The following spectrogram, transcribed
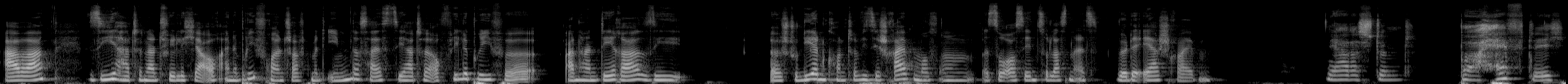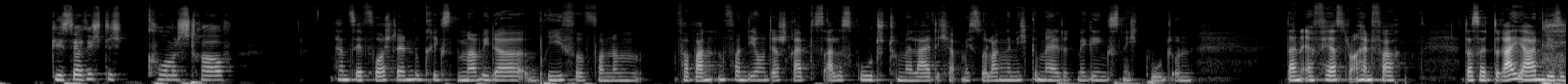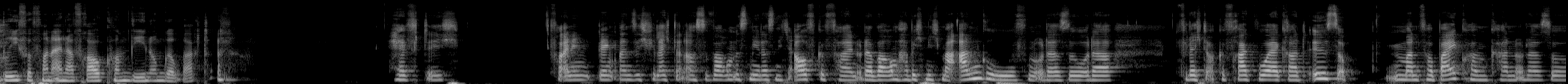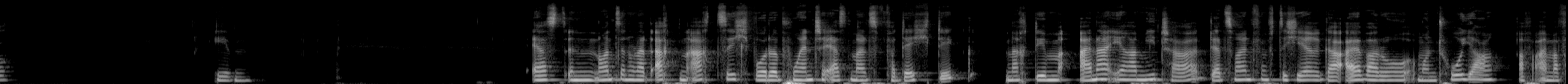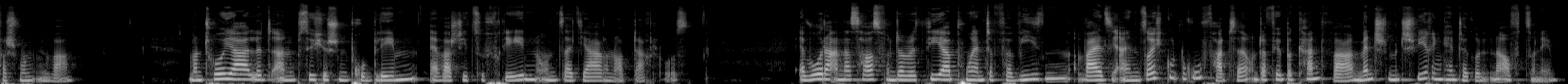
Aber sie hatte natürlich ja auch eine Brieffreundschaft mit ihm. Das heißt, sie hatte auch viele Briefe, anhand derer sie äh, studieren konnte, wie sie schreiben muss, um es so aussehen zu lassen, als würde er schreiben. Ja, das stimmt. Boah, heftig. Die ist ja richtig komisch drauf. Kannst dir vorstellen, du kriegst immer wieder Briefe von einem Verwandten von dir und der schreibt, ist alles gut, tut mir leid, ich habe mich so lange nicht gemeldet, mir ging es nicht gut. Und dann erfährst du einfach, dass seit drei Jahren diese Briefe von einer Frau kommen, die ihn umgebracht hat. Heftig. Vor allen Dingen denkt man sich vielleicht dann auch so, warum ist mir das nicht aufgefallen? Oder warum habe ich nicht mal angerufen oder so? Oder vielleicht auch gefragt, wo er gerade ist, ob man vorbeikommen kann oder so. Eben. Erst in 1988 wurde Puente erstmals verdächtig, nachdem einer ihrer Mieter, der 52-jährige Alvaro Montoya, auf einmal verschwunden war. Montoya litt an psychischen Problemen, er war schizophren und seit Jahren obdachlos. Er wurde an das Haus von Dorothea Puente verwiesen, weil sie einen solch guten Ruf hatte und dafür bekannt war, Menschen mit schwierigen Hintergründen aufzunehmen.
